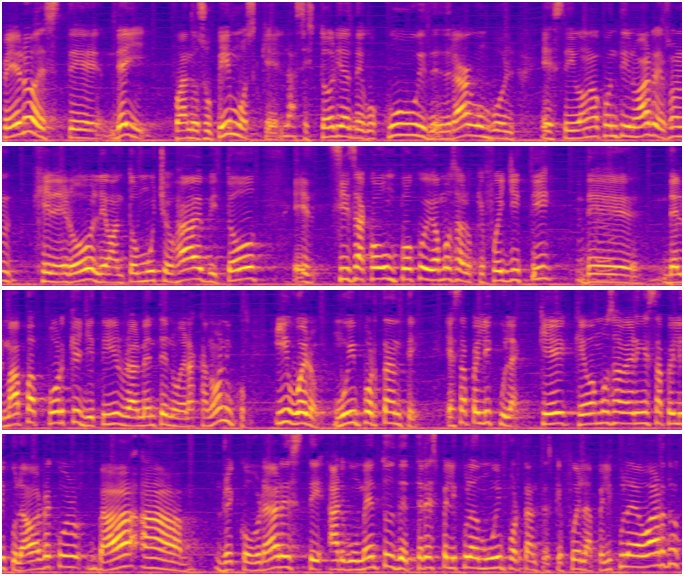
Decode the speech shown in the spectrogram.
pero este, de ahí, cuando supimos que las historias de Goku y de Dragon Ball este, iban a continuar, eso generó, levantó mucho hype y todo. Eh, sí sacó un poco, digamos, a lo que fue GT de, del mapa porque GT realmente no era canónico. Y bueno, muy importante, esta película, ¿qué, qué vamos a ver en esta película? Va a, va a, recobrar este, argumentos de tres películas muy importantes, que fue la película de Bardock,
